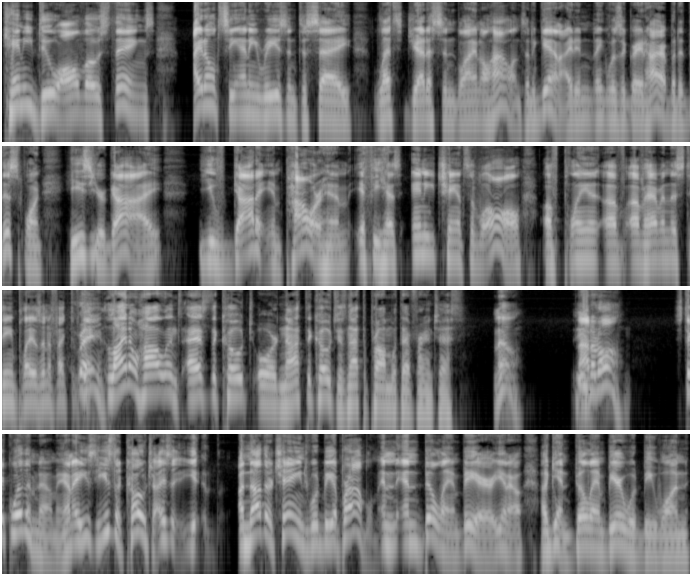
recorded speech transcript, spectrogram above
Can he do all those things? I don't see any reason to say, let's jettison Lionel Hollins. And again, I didn't think it was a great hire, but at this point, he's your guy. You've got to empower him if he has any chance of all of playing of, of having this team play as an effective team. Lionel Hollins as the coach or not the coach is not the problem with that franchise. No, not at all. Stick with him now, man. He's he's the coach. I another change would be a problem. And and Bill Laimbeer, you know, again, Bill Laimbeer would be one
